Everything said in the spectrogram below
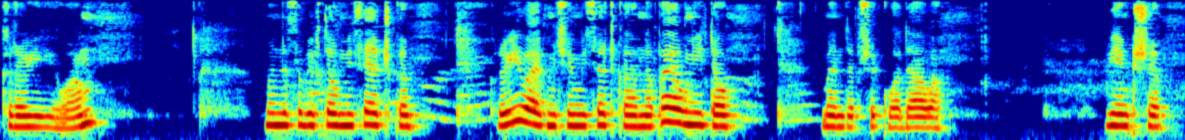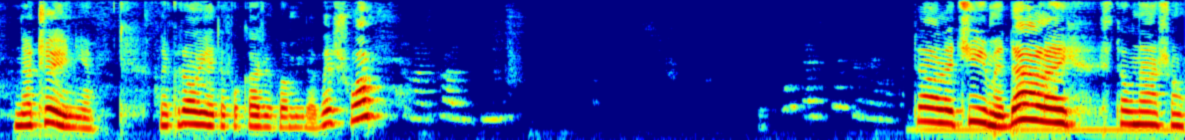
kroiła. Będę sobie w tę miseczkę kroiła. Jak mi się miseczka napełni, to będę przykładała większe naczynie. Nakroję, to pokażę Wam ile wyszło. To lecimy dalej z tą naszą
